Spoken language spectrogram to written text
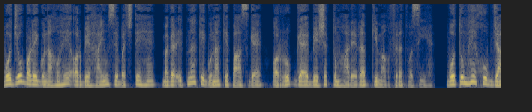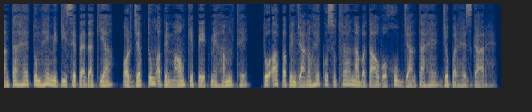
وہ جو بڑے گناہوں اور بے حایوں سے بچتے ہیں، مگر اتنا کہ گناہ کے پاس گئے اور رک گئے، بے شک تمہارے رب کی مغفرت وسیع ہے۔ وہ تمہیں خوب جانتا ہے، تمہیں مٹی سے پیدا کیا، اور جب تم اپن ماؤں کے پیٹ میں حمل تھے، تو آپ اپن جانوہے کو ستھرا نہ بتاؤ، وہ خوب جانتا ہے، جو پرہیزگار ہے۔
